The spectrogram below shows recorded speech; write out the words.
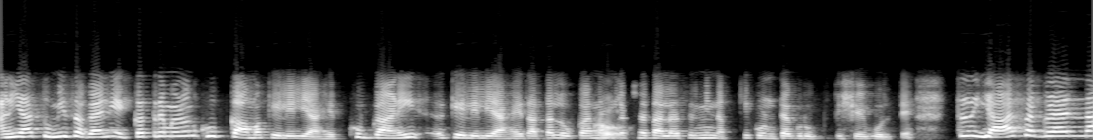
आणि यात तुम्ही सगळ्यांनी एकत्र मिळून खूप कामं केलेली आहेत. खूप गाणी केलेली आहेत. आता लोकांना हो. लक्षात आलं असेल मी नक्की कोणत्या ग्रुपविषयी बोलते. तर या सगळ्यांना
